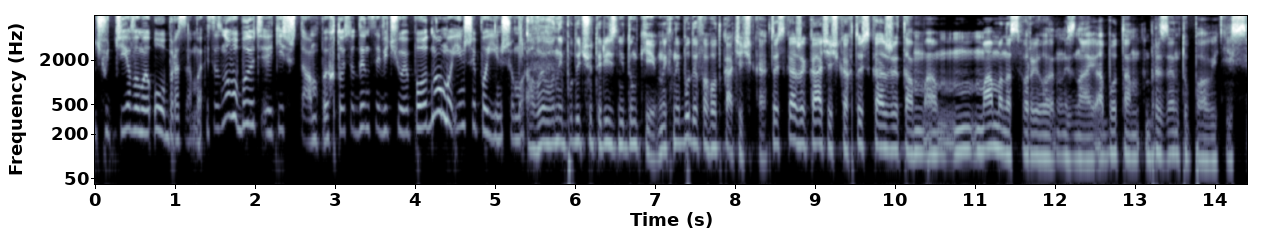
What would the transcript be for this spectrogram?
чуттєвими образами. І це знову будуть якісь штампи. Хтось один це відчує по одному, інший по іншому. Але вони будуть чути різні думки. В них не буде фагот качечка. Хтось скаже качечка, хтось скаже там мама насварила, не знаю, або там брезент упав, якийсь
